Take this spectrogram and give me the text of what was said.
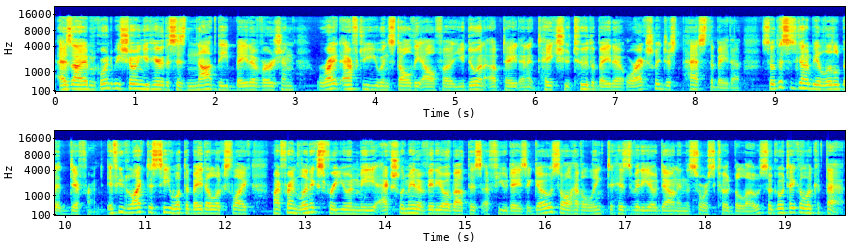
As I'm going to be showing you here, this is not the beta version. Right after you install the alpha, you do an update and it takes you to the beta or actually just past the beta. So this is going to be a little bit different. If you'd like to see what the beta looks like, my friend Linux for You and Me actually made a video about this a few days ago, so I'll have a link to his video down in the source code below, so go take a look at that.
